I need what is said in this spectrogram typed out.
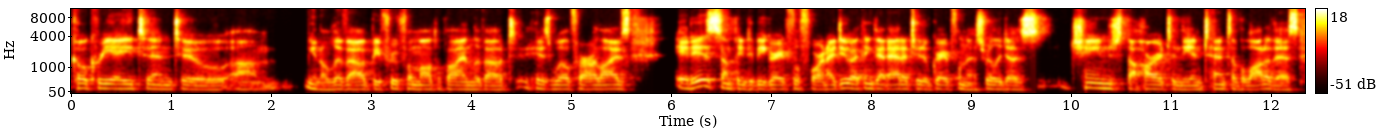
co-create and to, um, you know, live out, be fruitful, multiply, and live out His will for our lives it is something to be grateful for. And I do, I think that attitude of gratefulness really does change the heart and the intent of a lot of this.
